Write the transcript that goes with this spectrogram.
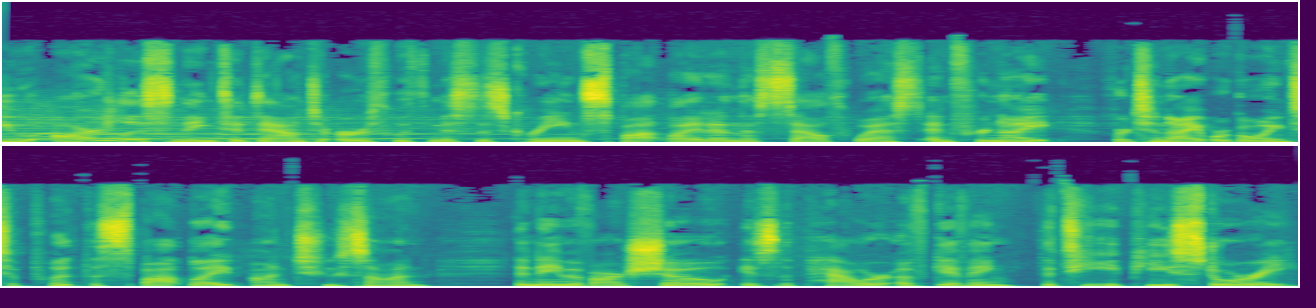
You are listening to Down to Earth with Mrs. Green Spotlight on the Southwest. And for night, for tonight, we're going to put the spotlight on Tucson. The name of our show is The Power of Giving, the TEP story.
